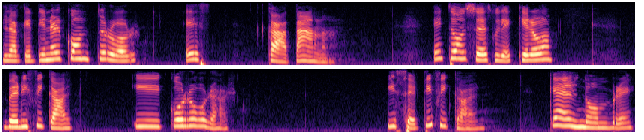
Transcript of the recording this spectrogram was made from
la que tiene el control es Katana. Entonces, le quiero verificar y corroborar y certificar que el nombre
